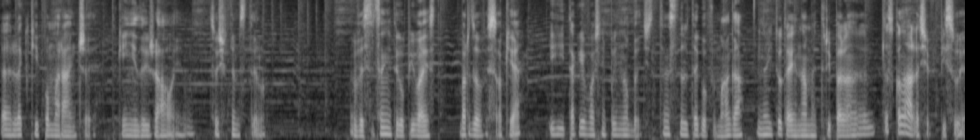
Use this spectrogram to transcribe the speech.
e, lekkiej pomarańczy, takiej niedojrzałej, coś w tym stylu. Wysycenie tego piwa jest bardzo wysokie i takie właśnie powinno być. Ten styl tego wymaga. No i tutaj Name Triple doskonale się wpisuje.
